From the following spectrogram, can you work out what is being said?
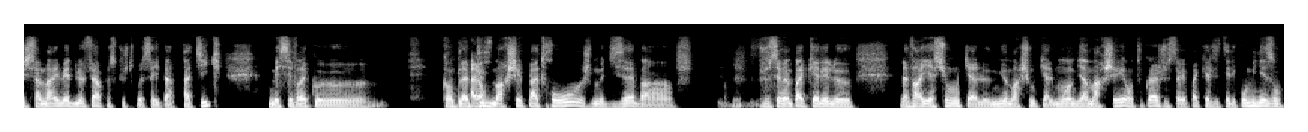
ça m'arrivait de le faire parce que je trouvais ça hyper pratique. Mais c'est vrai que quand la pub marchait pas trop, je me disais, ben, je sais même pas quelle est le, la variation qui a le mieux marché ou qui a le moins bien marché. En tout cas, je savais pas quelles étaient les combinaisons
